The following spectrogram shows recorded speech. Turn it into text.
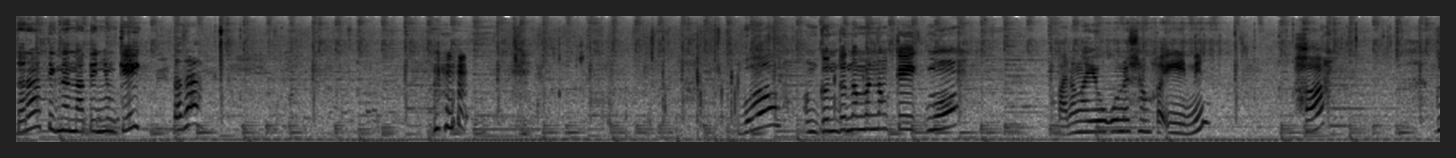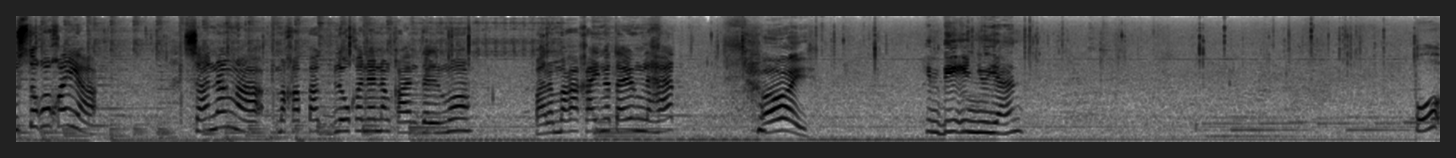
Tara, tignan natin yung cake. Tara. wow, ang ganda naman ng cake mo. Parang ayoko na siyang kainin. Ha? Gusto ko kaya. Sana nga makapag-blow ka na ng candle mo para makakain na tayong lahat. Hoy! Hindi inyo yan? Po,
